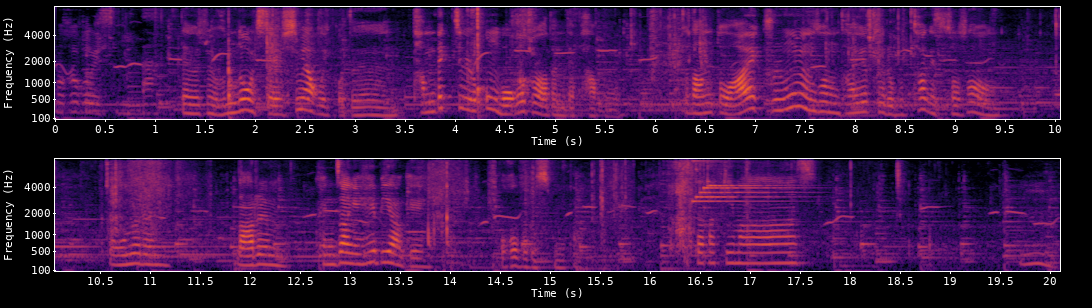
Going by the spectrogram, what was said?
먹어보겠습니다. 내가 요즘에 운동을 진짜 열심히 하고 있거든. 단백질로 꼭 먹어줘야 된대, 밥을. 근데 나는 또 아예 굶으면서는 다이어트를 못 하겠어서 저 오늘은 나름 굉장히 헤비하게 먹어보겠습니다. 이타다키마스. 음,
